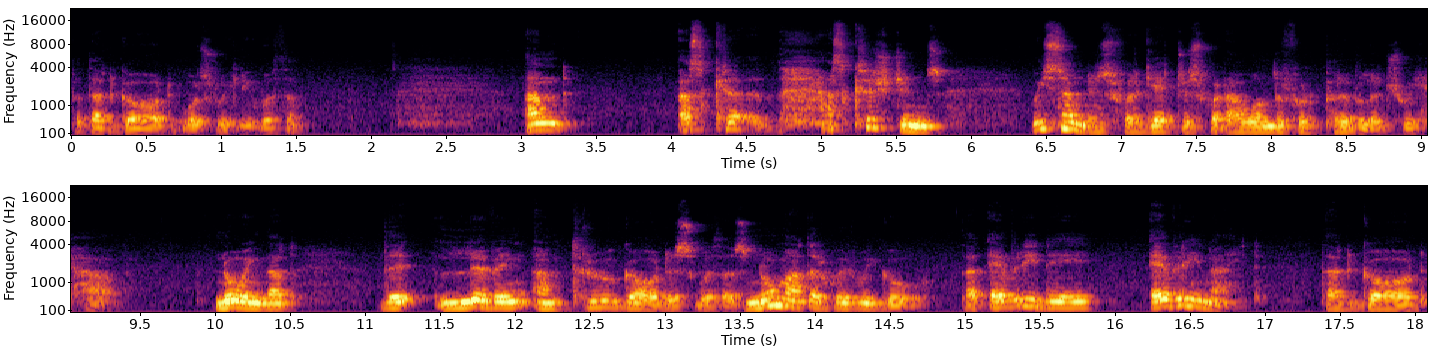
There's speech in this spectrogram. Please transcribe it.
but that God was really with him. And as, as Christians, we sometimes forget just what a wonderful privilege we have, knowing that the living and true God is with us, no matter where we go, that every day, every night, that God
